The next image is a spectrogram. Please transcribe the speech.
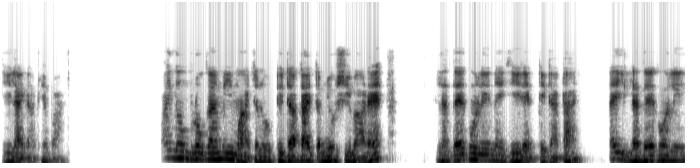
ရေးလိုက်တာဖြစ်ပါတယ် Python programming မှာကျွန်တော် data type တစ်မျိုးရှိပါတယ်လက်သေးခွင်းလေးနဲ့ရေးတဲ့ data type အဲ့ဒီလက်သေးခွင်းလေး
